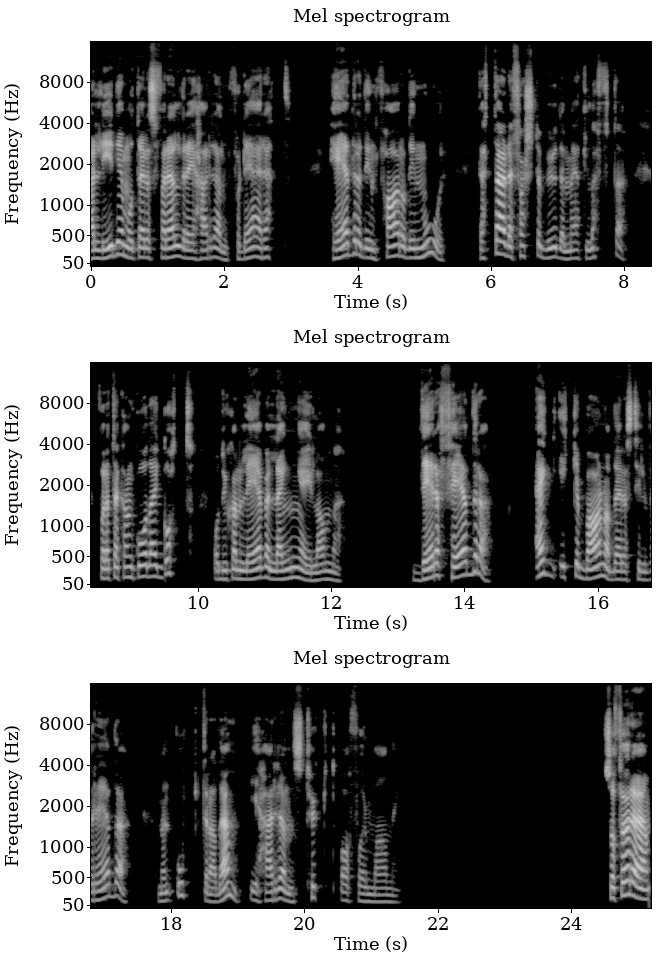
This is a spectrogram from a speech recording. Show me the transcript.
Vær lydige mot deres foreldre i Herren, for det er rett. Hedre din far og din mor. Dette er det første budet med et løfte, for at det kan gå deg godt, og du kan leve lenge i landet. Dere fedre, egg ikke barna deres til vrede, men oppdra dem i Herrens tukt og formaning. Så før jeg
